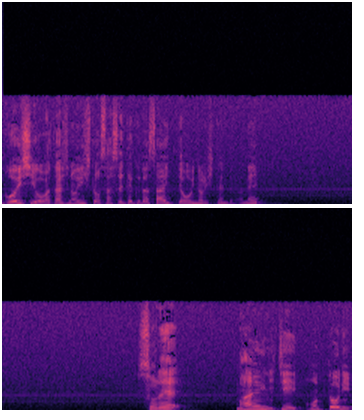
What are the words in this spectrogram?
ご意志を私の意志とさせてくださいってお祈りしてんだよね。それ毎日本当に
